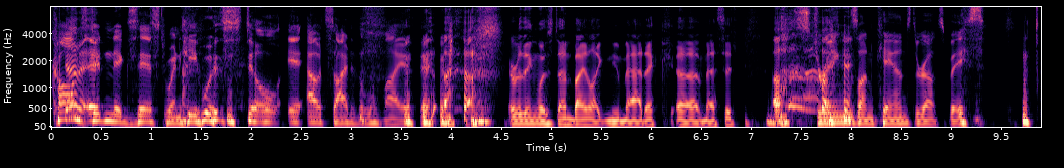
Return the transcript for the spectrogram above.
Comms didn't exist when he was still outside of the Leviathan. Everything was done by like pneumatic uh, message. Uh, Strings on cans throughout space.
